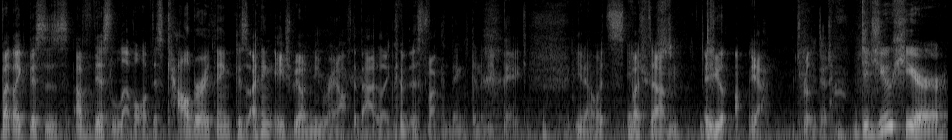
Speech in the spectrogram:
but like this is of this level, of this caliber, I think, because I think HBO knew right off the bat, like this fucking thing's gonna be big. You know, it's but um, if Did- you, uh, yeah, it's really good. Did you hear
